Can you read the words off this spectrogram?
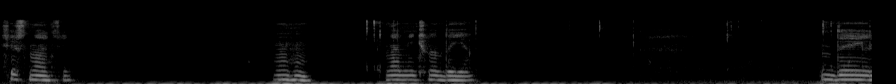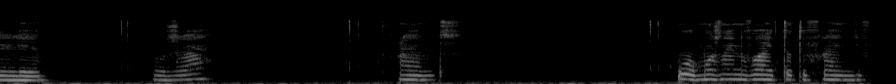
16. Угу. Нам нічого не дає. Дейлі. Вже. Friends. О, можна інвайтати френдів.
